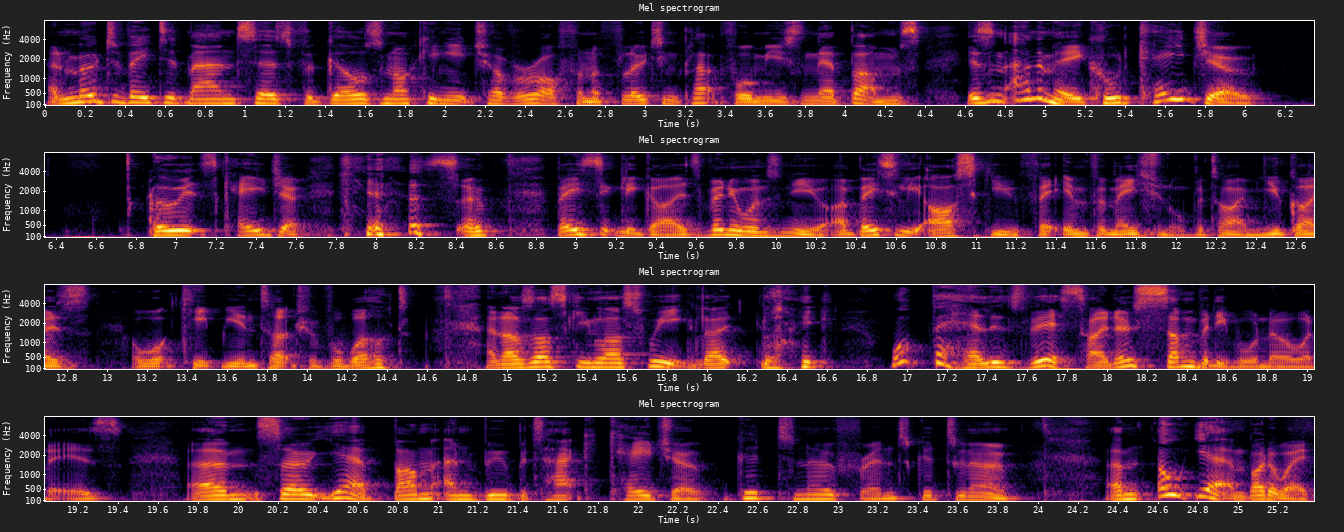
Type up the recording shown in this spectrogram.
And Motivated Man says for girls knocking each other off on a floating platform using their bums is an anime called Keijo. Oh, it's Keijo. yeah, so basically, guys, if anyone's new, I basically ask you for information all the time. You guys are what keep me in touch with the world. And I was asking last week, like, like what the hell is this? I know somebody will know what it is. Um, so yeah, Bum and Boob Attack Keijo. Good to know, friends. Good to know. Um, oh yeah, and by the way,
